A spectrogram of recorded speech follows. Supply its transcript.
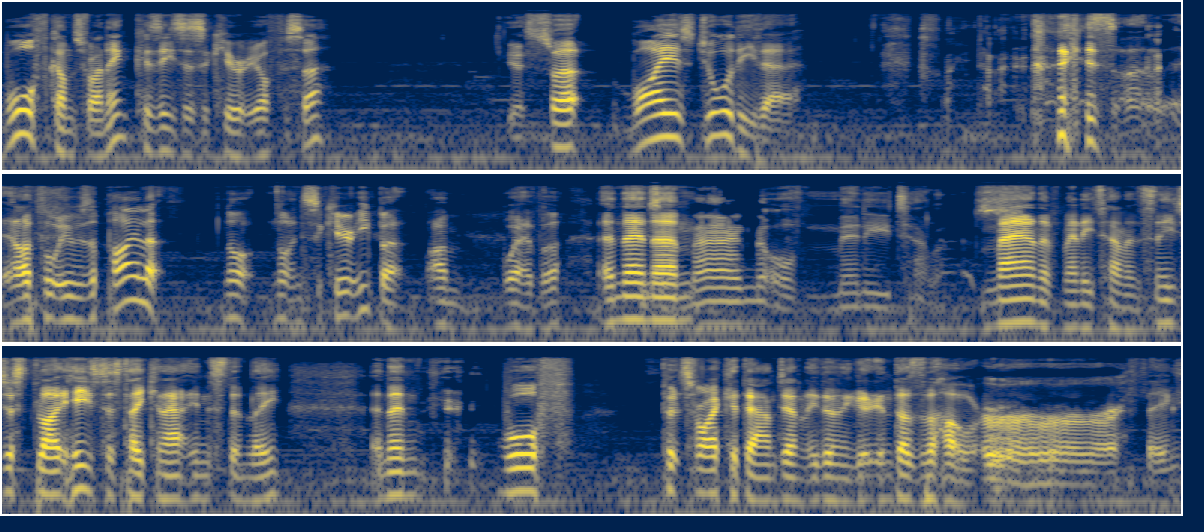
Worf comes running because he's a security officer. Yes. But why is Geordi there? I. Because I, I thought he was a pilot, not not in security, but I'm whatever. And then um, man of many talents. man of many talents, and he just like he's just taken out instantly, and then Worf puts Riker down gently, doesn't he, and does the whole thing,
